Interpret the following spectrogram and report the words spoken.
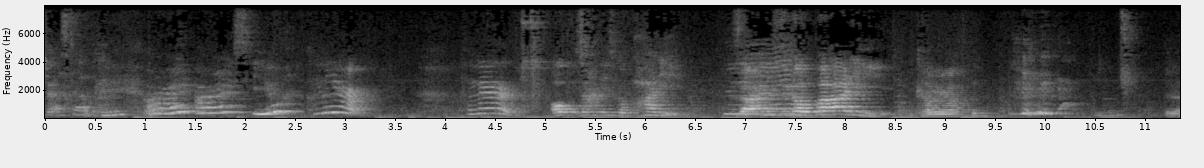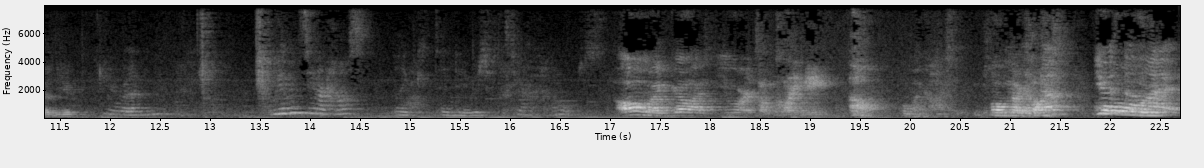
dressed up. Okay. All right. All right. See you. Come here. Come here. Oh, Zara needs to go potty. Zara needs to go potty. Come here often. I love you. You're welcome. We haven't seen our house like today. We should see our house. Oh my gosh, you are so clingy. Oh. Oh my gosh. Oh my gosh. Use the Holy light,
